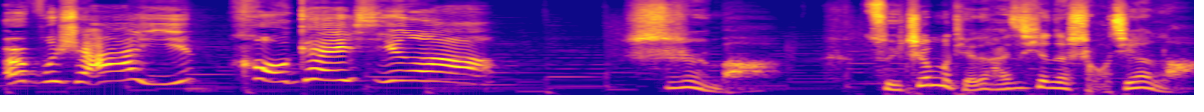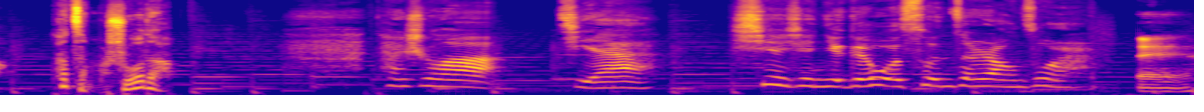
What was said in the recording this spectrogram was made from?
而不是阿姨，好开心啊！是吗？嘴这么甜的孩子现在少见了。他怎么说的？他说：“姐，谢谢你给我孙子让座。”哎。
